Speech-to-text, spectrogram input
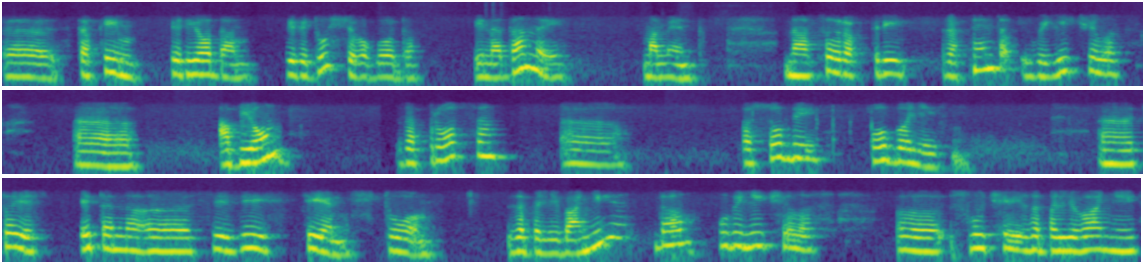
с таким периодом предыдущего года и на данный момент, на 43 процента увеличилось э, объем запроса э, пособий по болезни. Э, то есть это в связи с тем, что заболевание да, увеличилось, э, случаи заболеваний.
